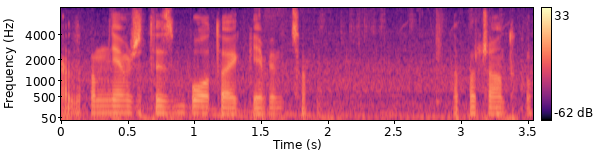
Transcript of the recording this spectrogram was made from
Ja zapomniałem, że to jest błoto, jak nie wiem co. Na początku.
